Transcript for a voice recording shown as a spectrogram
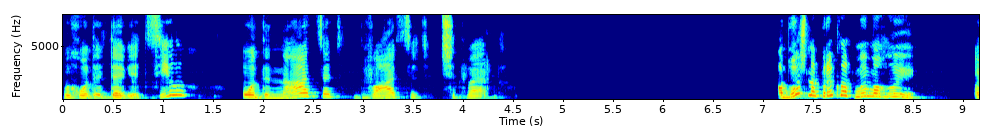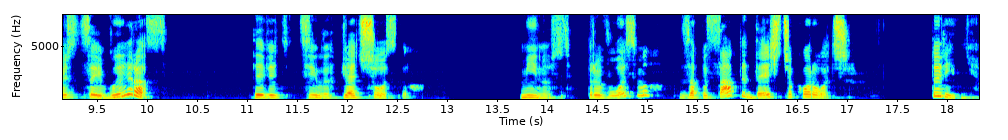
Виходить 9,1124. Або ж, наприклад, ми могли ось цей вираз 9,5 мінус 3 восьмих записати дещо коротше. Дорівнює.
